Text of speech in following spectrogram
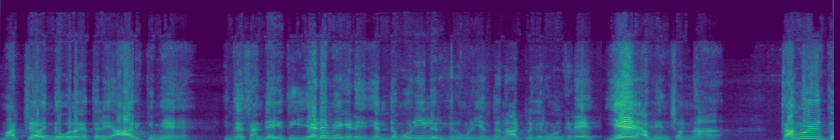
மற்ற இந்த உலகத்தில் யாருக்குமே இந்த சந்தேகத்துக்கு இடமே கிடையாது. எந்த மொழியில் இருக்கிறவங்களும் எந்த நாட்டில் இருக்கிறவங்களும் கிடையாது. ஏன் அப்படின்னு சொன்னால் தமிழுக்கு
